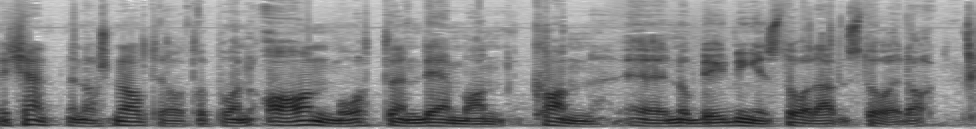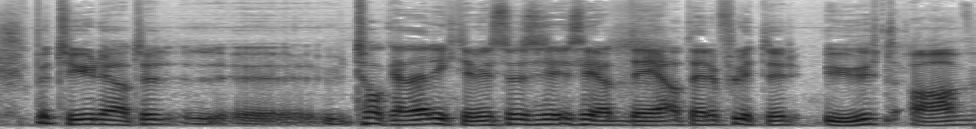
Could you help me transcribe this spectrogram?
med kjent med Nationaltheatret på en annen måte enn det man kan eh, når bygningen står der den står i dag. Betyr det at du Tolker jeg deg riktig hvis du sier at det at dere flytter ut av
